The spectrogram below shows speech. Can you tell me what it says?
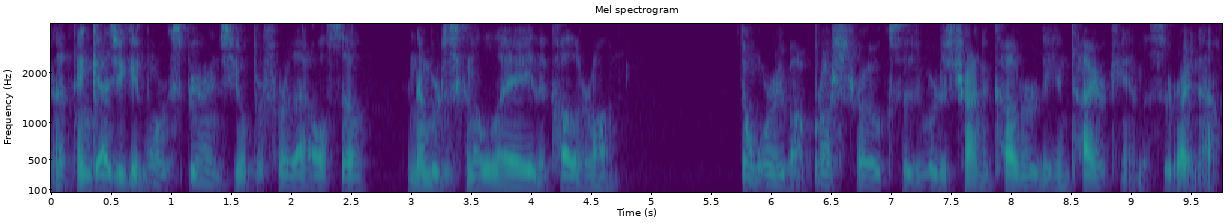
And I think as you get more experience, you'll prefer that also. And then we're just going to lay the color on. Don't worry about brush strokes. Uh, we're just trying to cover the entire canvas right now.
